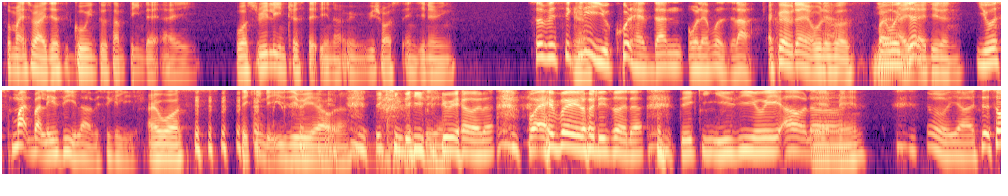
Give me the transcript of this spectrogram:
So might as well I just go into something that I was really interested in, ah, which was engineering. So basically, you could have done O levels lah. I could have done O levels, You but were I, I didn't. You were smart but lazy lah, basically. I was taking the easy way out. lah. Taking the easy way out lah. Forever you know this one lah. Taking easy way out lah. Yeah, man. Oh yeah. So, so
